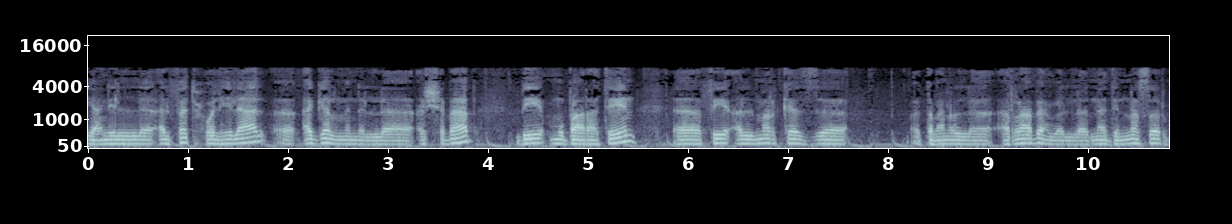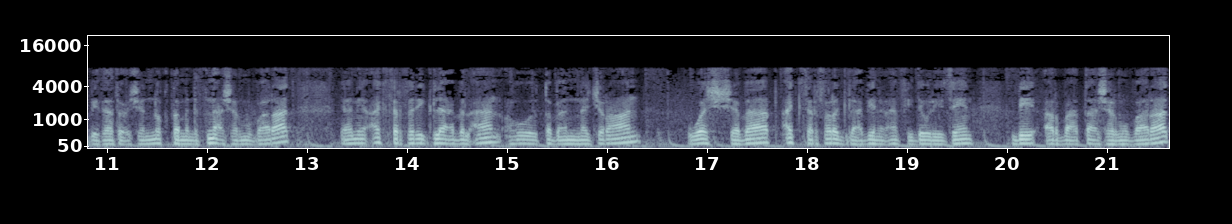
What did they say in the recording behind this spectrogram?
يعني الفتح والهلال أقل من الشباب بمباراتين في المركز طبعا الرابع والنادي النصر ب 23 نقطة من 12 مباراة. يعني أكثر فريق لاعب الآن هو طبعا نجران والشباب أكثر فرق لاعبين الآن في دوري زين ب 14 مباراة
